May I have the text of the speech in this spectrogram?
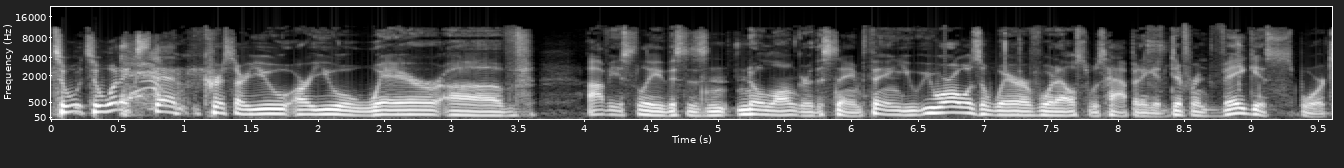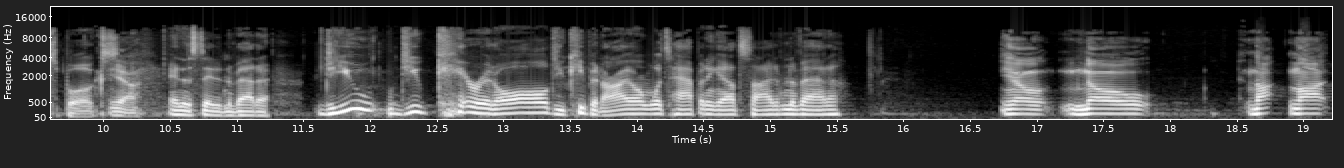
so- To to what extent, Chris, are you are you aware of? Obviously, this is n- no longer the same thing. You you were always aware of what else was happening at different Vegas sports books, Yeah. and in the state of Nevada. Do you do you care at all? Do you keep an eye on what's happening outside of Nevada? You know, no, not not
